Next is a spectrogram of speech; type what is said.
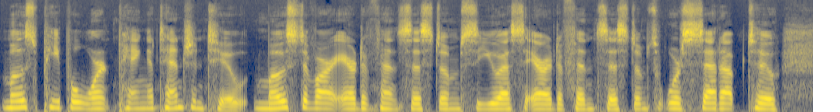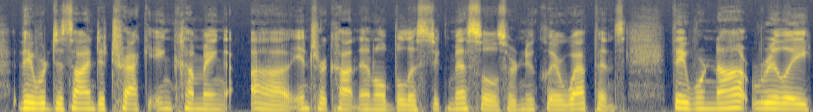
most people weren't paying attention to. Most of our air defense systems, the U.S. air defense systems, were set up to, they were designed to track incoming uh, intercontinental ballistic missiles or nuclear weapons. They were not really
